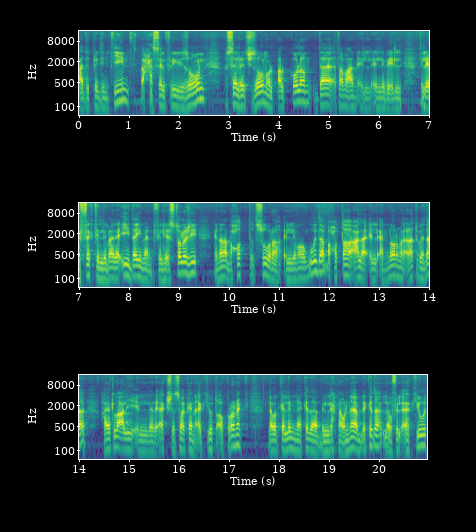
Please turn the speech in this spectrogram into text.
بعد ال predentin تبقى ال cell free zone وال cell rich zone وال pulp core ده طبعا اللي ال effect اللي بلاقيه دايما في ال histology إن أنا بحط الصورة اللي موجودة بحطها على ال normal anatomy ده هيطلع لي ال reaction سواء كان acute أو chronic لو اتكلمنا كده باللي إحنا قلناه قبل كده لو في ال acute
